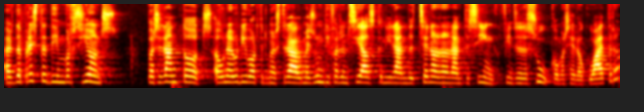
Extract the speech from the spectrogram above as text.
els de préstec d'inversions passaran tots a un Euribor trimestral més un diferencials que aniran de 195 fins a 1,04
